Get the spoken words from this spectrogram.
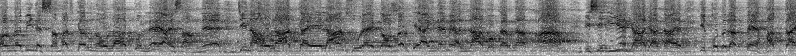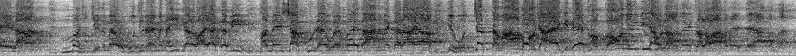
और नबी ने समझकर उन औलाद को ले आए सामने। जिन औलाद का ऐलान सूरह कौसर के आईने में अल्लाह को करना था, इसीलिए कहा जाता है कि कुदरत ने हक का ऐलान मस्जिद में और हुजरे में नहीं करवाया, कभी हमेशा खुले हुए मैदान में कराया कि हुज्जत तमाम हो जाए कि देखो कौन इनकी औलाद है तलवार में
